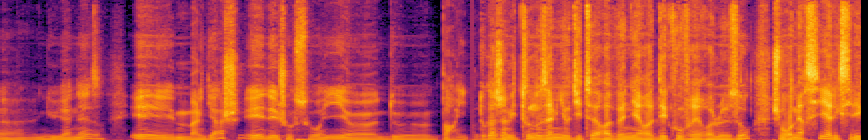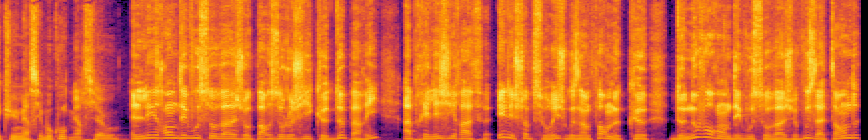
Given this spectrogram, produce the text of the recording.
euh, guyanaises et malgaches et des chauves-souris euh, de Paris. En tout cas, j'invite tous nos amis auditeurs à venir découvrir le zoo. Je vous remercie Alexis Lécu, merci beaucoup. Merci à vous. Les rendez-vous sauvages au parc zoologique de Paris, après les girafes et les chauves-souris, je vous informe que de nouveaux rendez-vous sauvages vous attendent.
